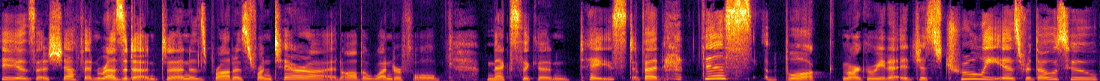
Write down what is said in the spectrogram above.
he is a chef in resident and has brought us Frontera and all the wonderful Mexican taste. But this book, Margarita, it just truly is for those who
